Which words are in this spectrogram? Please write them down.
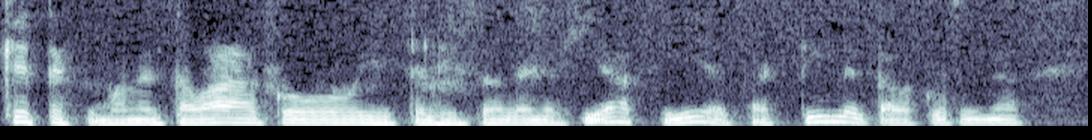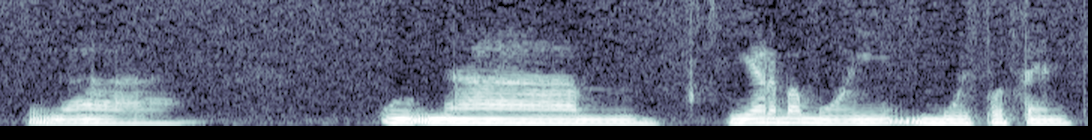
que te fuman el tabaco y te limpian la energía, sí, es factible, el tabaco es una, una, una mm, hierba muy, muy potente.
